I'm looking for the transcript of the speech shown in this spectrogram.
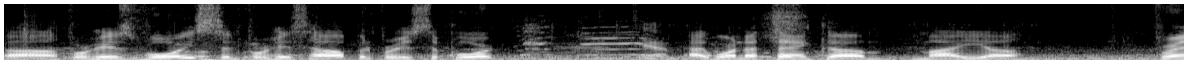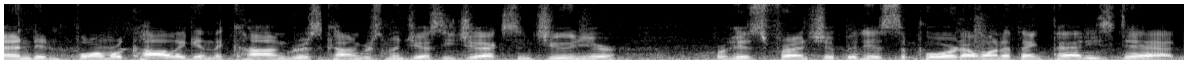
uh, for his voice and for his help and for his support. Yeah. I want to thank um, my uh, friend and former colleague in the Congress, Congressman Jesse Jackson Jr., for his friendship and his support. I want to thank Patty's dad,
